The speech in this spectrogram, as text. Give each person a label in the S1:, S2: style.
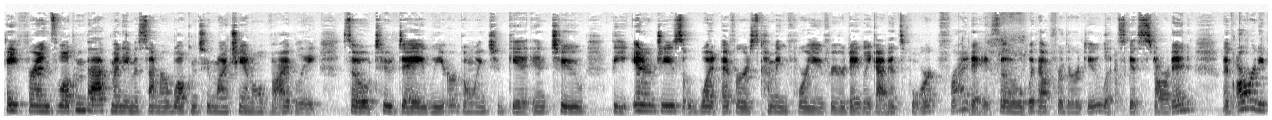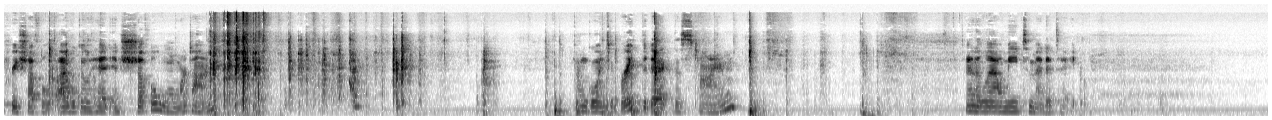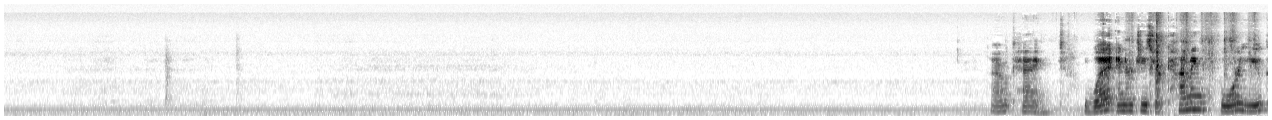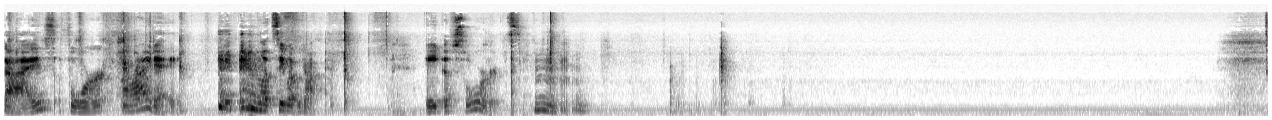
S1: Hey friends, welcome back. My name is Summer. Welcome to my channel, Vibely. So today we are going to get into the energies, whatever is coming for you for your daily guidance for Friday. So without further ado, let's get started. I've already pre-shuffled. I will go ahead and shuffle one more time. I'm going to break the deck this time and allow me to meditate. Okay. What energies are coming for you guys for Friday? Let's see what we got. Eight of Swords. Hmm.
